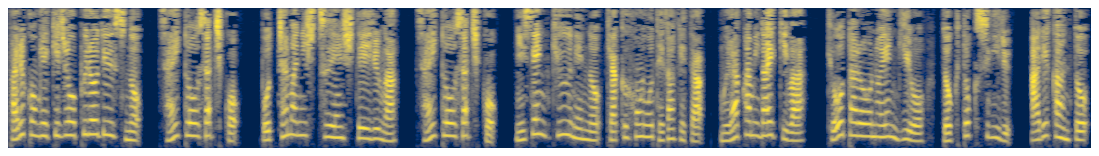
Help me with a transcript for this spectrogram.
パルコ劇場プロデュースの斎藤幸子、坊ちゃまに出演しているが、斎藤幸子、2009年の脚本を手掛けた村上大輝は、京太郎の演技を独特すぎる、あり感と、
